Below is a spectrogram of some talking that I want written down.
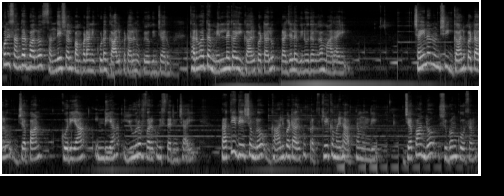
కొన్ని సందర్భాల్లో సందేశాలు పంపడానికి కూడా గాలిపటాలను ఉపయోగించారు. తర్వాత మెల్లగా ఈ గాలిపటాలు ప్రజల వినోదంగా మారాయి. చైనా నుంచి గాలిపటాలు జపాన్ కొరియా ఇండియా యూరప్ వరకు విస్తరించాయి. ప్రతి దేశంలో గాలిపటాలకు ప్రత్యేకమైన అర్థం ఉంది. జపాన్లో శుభం కోసం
